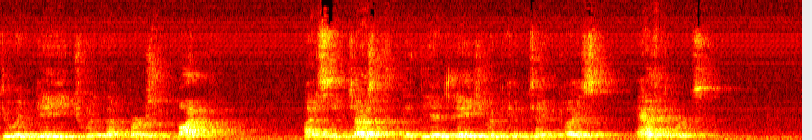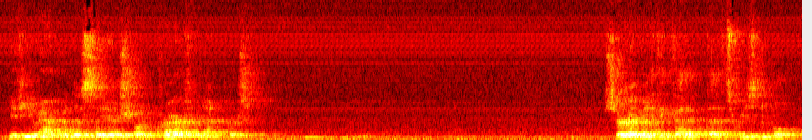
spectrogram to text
to engage with that person. But I suggest that the engagement can take place afterwards if you happen to say a short prayer for that person. Sure, I mean, I think that that's reasonable.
